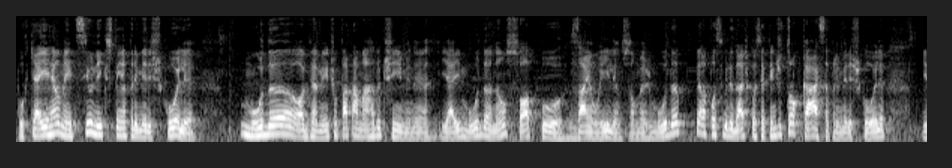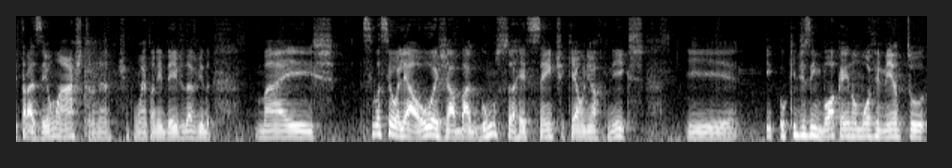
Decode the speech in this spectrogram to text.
Porque aí realmente, se o Knicks tem a primeira escolha, muda, obviamente, o patamar do time, né? E aí muda não só por Zion Williamson, mas muda pela possibilidade que você tem de trocar essa primeira escolha e trazer um astro, né? Tipo um Anthony Davis da vida. Mas se você olhar hoje a bagunça recente que é o New York Knicks e, e o que desemboca aí num movimento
